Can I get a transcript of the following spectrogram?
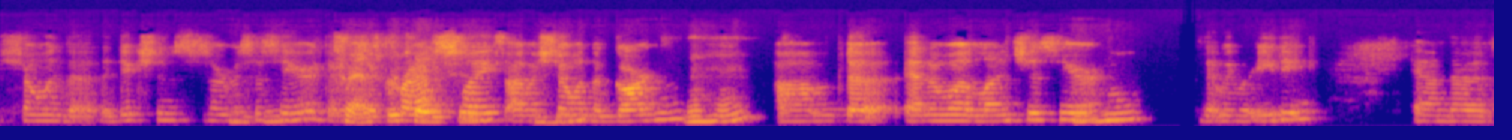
showing the addiction services mm-hmm. here. There was a crafts place. I was mm-hmm. showing the garden, mm-hmm. um, the ENOA lunches here mm-hmm. that we were eating, and the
